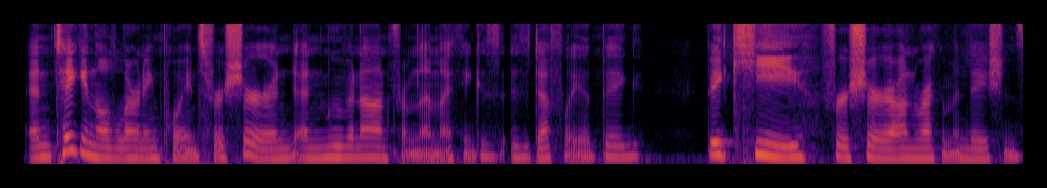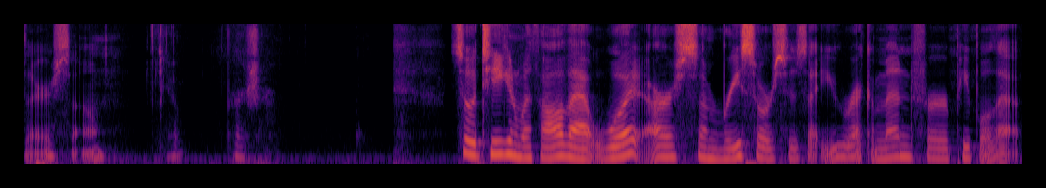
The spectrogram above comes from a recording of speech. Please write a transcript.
and taking those learning points for sure and, and moving on from them. I think is, is definitely a big big key for sure on recommendations there. So yep, For sure. So Teegan, with all that, what are some resources that you recommend for people that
